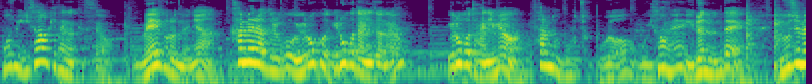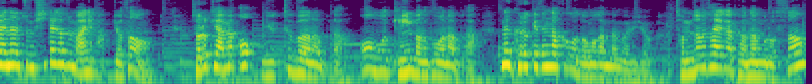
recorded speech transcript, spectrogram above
뭐 좀 이상하게 생각했어요. 왜 그러느냐? 카메라 들고 이러고 이러고 다니잖아요? 이러고 다니면 사람들 뭐 저 뭐야? 뭐 이상해? 이랬는데 요즘에는 좀 시대가 좀 많이 바뀌어서 저렇게 하면 어 유튜브 하나 보다. 어 뭐 개인 방송 하나 보다. 근데 그렇게 생각하고 넘어간단 말이죠. 점점 사회가 변함으로써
